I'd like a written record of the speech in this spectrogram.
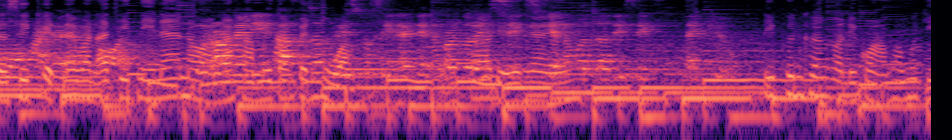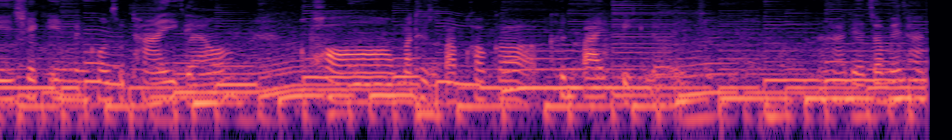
The Secret ในวันอาทิตย์นี้แน่นอนนะคะ ไม่ต้องเป็นห่วงก็เดี๋ยวยังไงรีบขึ้นเครื่องก่อนดีกว่า เพราะเมื่อกี้เช็คอินเป็นคนสุดท้ายอีกแล้ว พอมาถึงปั๊บเขาก็ขึ้นป้ายปิดเลยนะคะ เดี๋ยวจะไม่ทัน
